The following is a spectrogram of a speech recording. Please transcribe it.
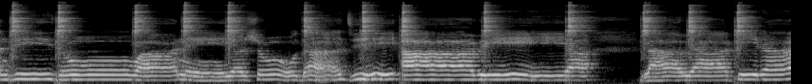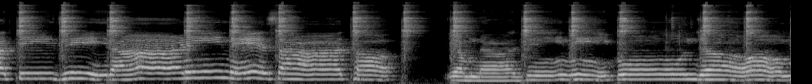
સાંજી જોવાને યશોદાજી આવ્યા. લાવ્યા કિરતીજી રાણીને સાથ. યમુનાજીની કુંજમાં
